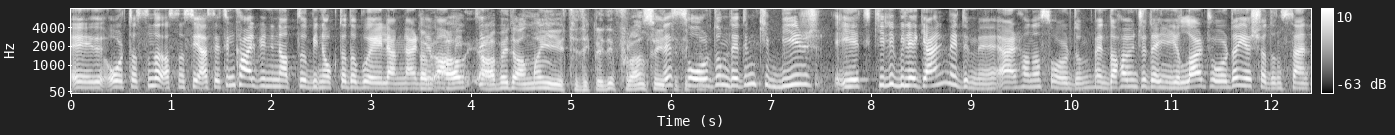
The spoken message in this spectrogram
e, ortasında aslında siyasetin kalbinin attığı bir noktada bu eylemler Tabii devam etti. ABD Almanya'yı tetikledi, Fransa'yı Ve tetikledi. sordum dedim ki bir yetkili bile gelmedi mi? Erhan'a sordum. Ben daha önce de yıllarca orada yaşadın sen.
